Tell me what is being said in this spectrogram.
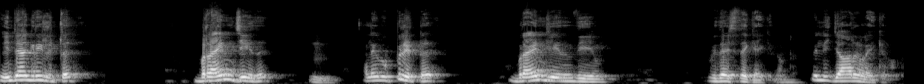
വിനാഗിരിയിലിട്ട് ബ്രൈൻ ചെയ്ത് അല്ലെങ്കിൽ ഉപ്പിലിട്ട് ബ്രൈൻ ചെയ്ത് എന്ത് ചെയ്യും? വിദേശത്തേക്ക് അയക്കുന്നുണ്ട്. വലിയ ജാറുകൾ അയക്കുന്നുണ്ട്.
